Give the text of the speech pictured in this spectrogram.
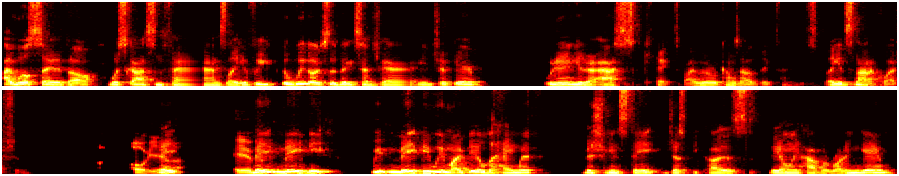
I will say though, Wisconsin fans, like if we if we go to the Big Ten championship game, we're gonna get our asses kicked by whoever comes out of the Big Ten East. Like it's not a question. Oh yeah. May- if May, maybe we maybe we might be able to hang with Michigan State just because they only have a running game,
